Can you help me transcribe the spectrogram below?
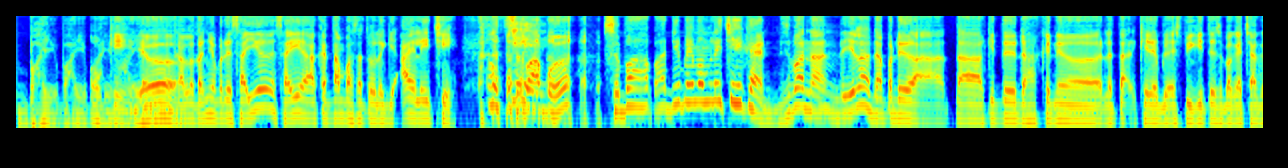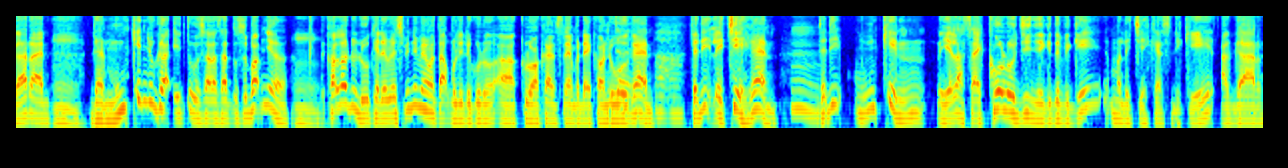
bahaya bahaya bahaya, okay. bahaya. kalau tanya pada saya saya akan tambah satu lagi I leceh okay. sebab apa sebab ah, dia memang melecehkan sebab nak hmm yelah daripada uh, kita dah kena letak KWSP kita sebagai cagaran hmm. dan mungkin juga itu salah satu sebabnya. Hmm. Kalau dulu KWSP ni memang tak boleh dikeluarkan uh, selain daripada akaun dua kan. Uh-huh. Jadi leceh kan. Hmm. Jadi mungkin yalah psikologinya kita fikir melecehkan sedikit agar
